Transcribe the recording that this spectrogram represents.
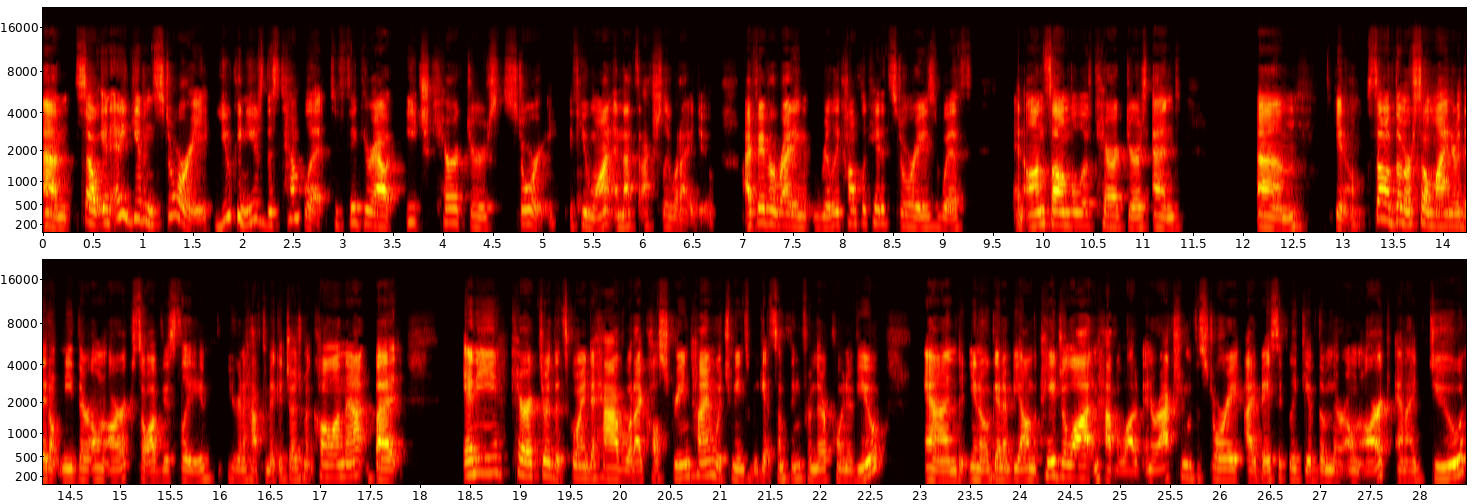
Um, so in any given story, you can use this template to figure out each character's story if you want. And that's actually what I do. I favor writing really complicated stories with an ensemble of characters and um, you know, some of them are so minor they don't need their own arc. So obviously you're going to have to make a judgment call on that. But any character that's going to have what I call screen time, which means we get something from their point of view and, you know, going to be on the page a lot and have a lot of interaction with the story, I basically give them their own arc and I do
